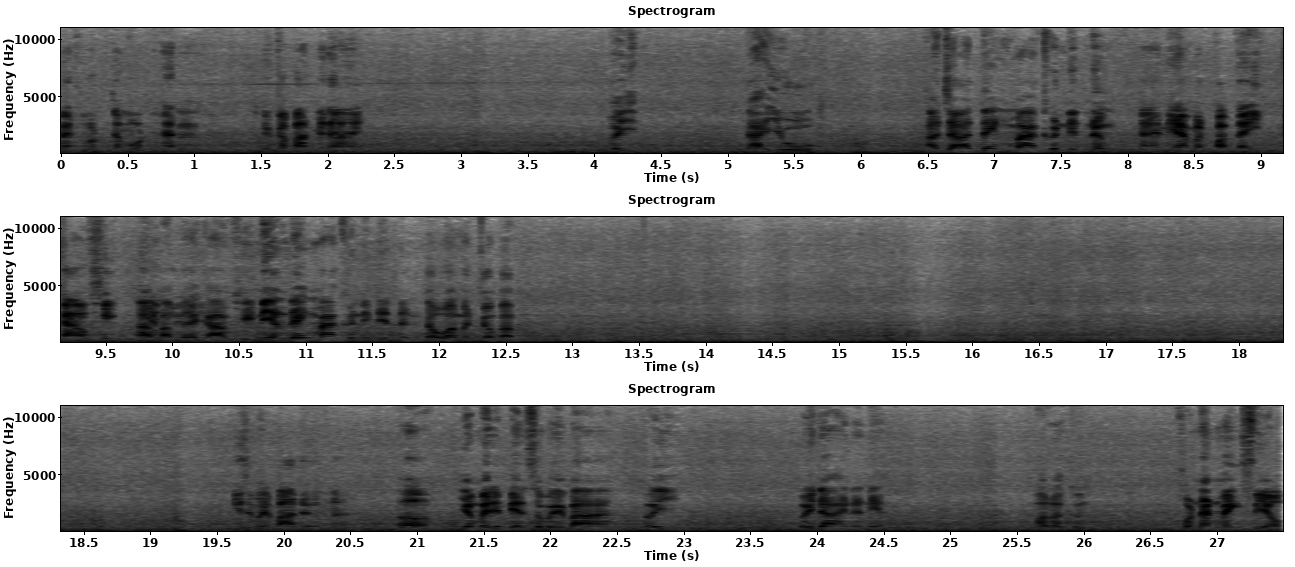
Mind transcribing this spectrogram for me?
แบตรถจะหมดฮันเดี๋ยวกลับบ้านไม่ได้ เฮ้ย ได้อยู่อาจจะเด้งมากขึ้นนิดนึงแต่อันเนี้ยมันปรับได้อีก9คลิกอ่าปรับได้กราฟขีดนี่ยังเด้งมากขึ้นอีกนิดนึง แต่ว่ามันก็แบบนี่สเปบาร์เดิมนะ เออ ยังไม่ได้เปลี่ยนสเวย์บาร์เฮ้ย เฮ้ยได้นะเนี่ย พอแล้วกึ่งคนนั่งแม่งเสียว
